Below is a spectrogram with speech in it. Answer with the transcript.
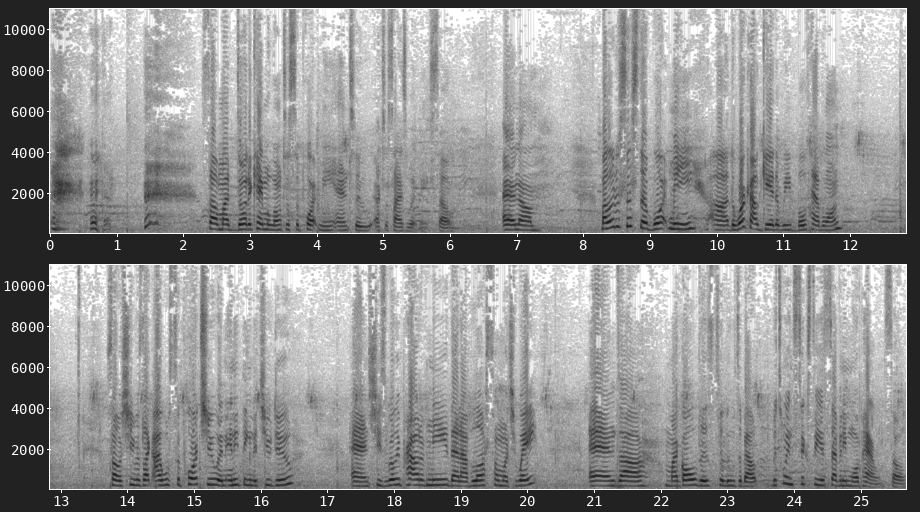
so my daughter came along to support me and to exercise with me. So, and um, my little sister bought me uh, the workout gear that we both have on. So she was like, I will support you in anything that you do. And she's really proud of me that I've lost so much weight. And uh, my goal is to lose about between 60 and 70 more pounds. So,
